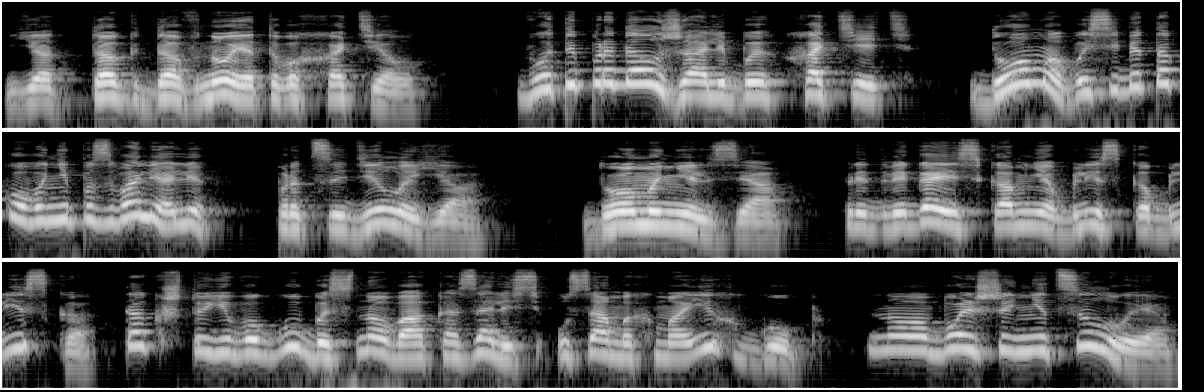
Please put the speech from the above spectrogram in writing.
«Я так давно этого хотел. Вот и продолжали бы хотеть. Дома вы себе такого не позволяли, процедила я. Дома нельзя. Придвигаясь ко мне близко-близко, так что его губы снова оказались у самых моих губ, но больше не целуя,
